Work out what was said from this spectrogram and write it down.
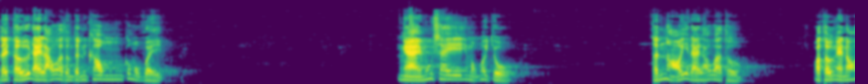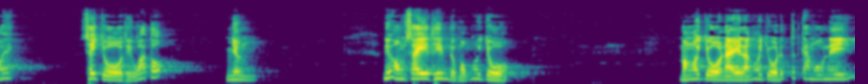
đệ tử đại lão hòa thượng tịnh không có một vị. Ngài muốn xây một ngôi chùa. Thỉnh hỏi với đại lão hòa thượng. Hòa thượng ngài nói, xây chùa thì quá tốt, nhưng nếu ông xây thêm được một ngôi chùa, mà ngôi chùa này là ngôi chùa đức thích ca mâu ni,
